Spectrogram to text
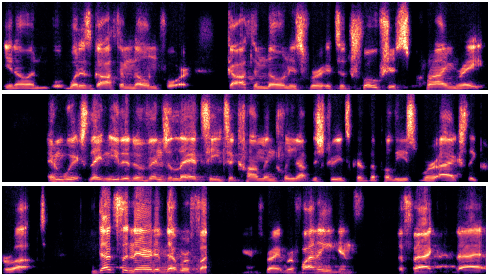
you know, and what is Gotham known for? Gotham known is for its atrocious crime rate in which they needed a vigilante to come and clean up the streets because the police were actually corrupt. That's the narrative that we're fighting against, right? We're fighting against the fact that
